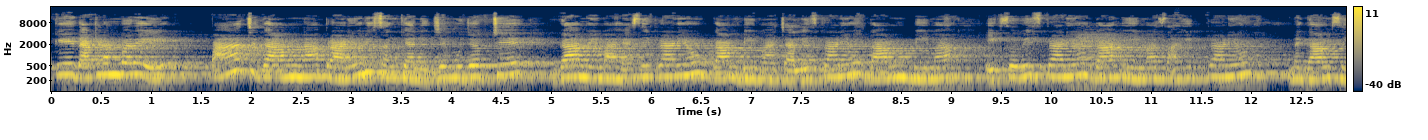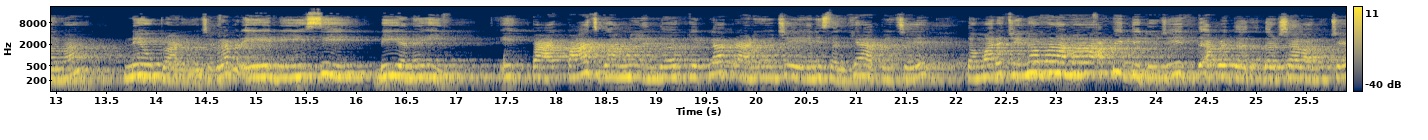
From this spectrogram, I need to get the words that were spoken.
કે દાખલા નંબર એક, પાંચ ગામના પ્રાણીઓની સંખ્યા નીચે મુજબ છે. ગામ એમાં એંસી પ્રાણીઓ, ગામ ડીમાં ચાલીસ પ્રાણીઓ, ગામ બીમાં એકસો વીસ પ્રાણીઓ, ગામ ઈમાં સાહીઠ પ્રાણીઓ અને ગામ સીમાં નેવું પ્રાણીઓ છે. બરાબર? એ, બી, સી, ડી અને ઈ. એ પાંચ પાંચ ગામની અંદર કેટલા પ્રાણીઓ છે, એની સંખ્યા આપી છે. તમારે ચિહ્ન પણ આમાં આપી જ દીધું છે, એ આપણે દર્શાવવાનું છે.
